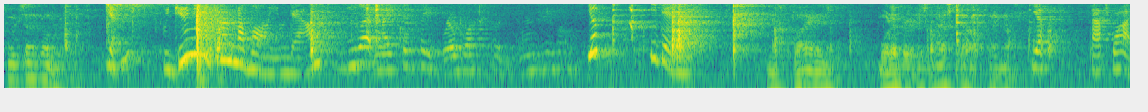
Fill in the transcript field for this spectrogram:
can we turn it on? Yes. We do need to turn the volume down. You let Michael play Roblox at the dinner? Yep. He did. He's playing his, whatever it is, NASCAR thing. Yep. That's why.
